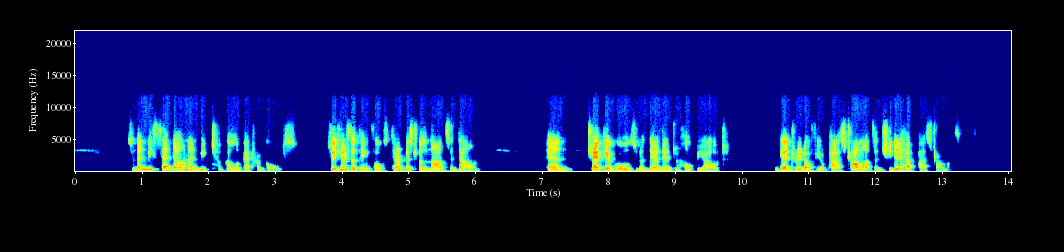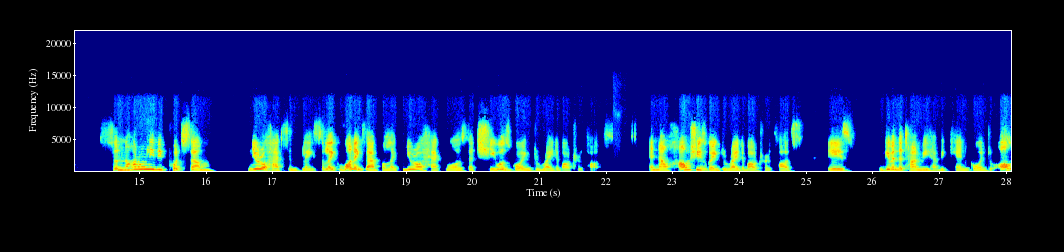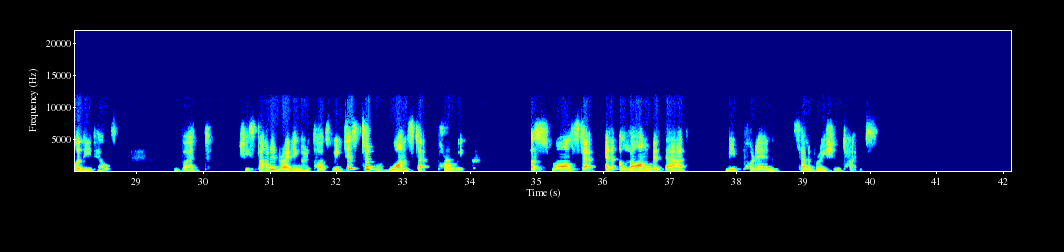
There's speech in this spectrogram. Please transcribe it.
So then we sat down and we took a look at her goals. So here's the thing, folks therapists will not sit down and check your goals. You know, they're there to help you out, get rid of your past traumas. And she did have past traumas. So not only we put some neuro hacks in place. So like one example, like neuro hack was that she was going to write about her thoughts. And now how she's going to write about her thoughts is given the time we have, we can't go into all the details. But she started writing her thoughts. We just took one step per week, a small step. And along with that, we put in celebration times.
